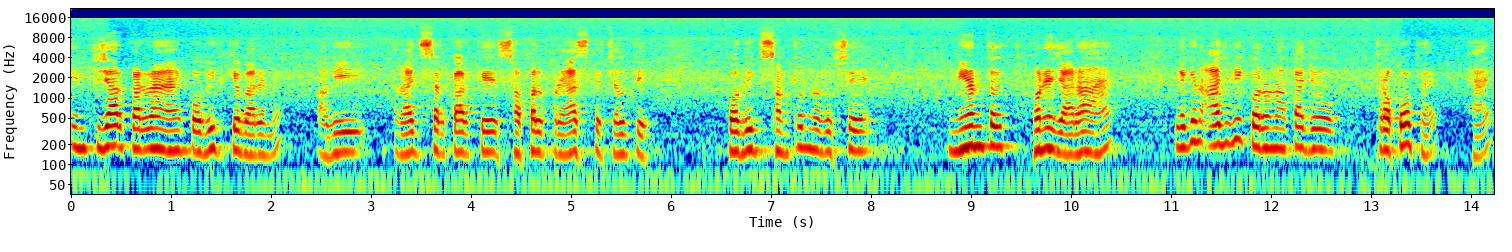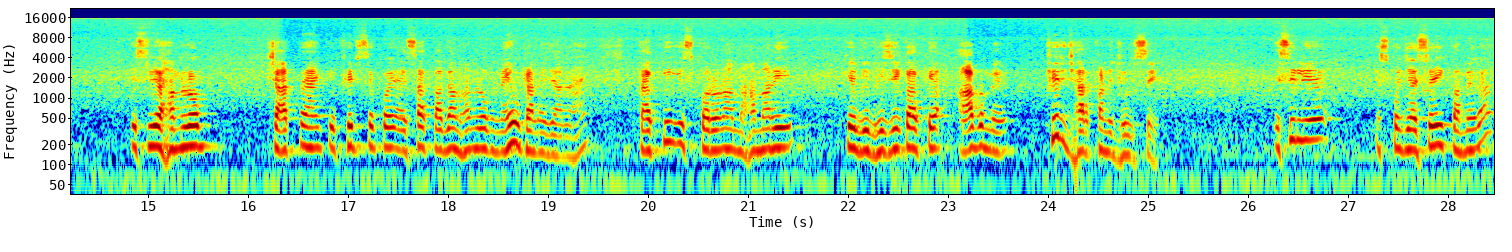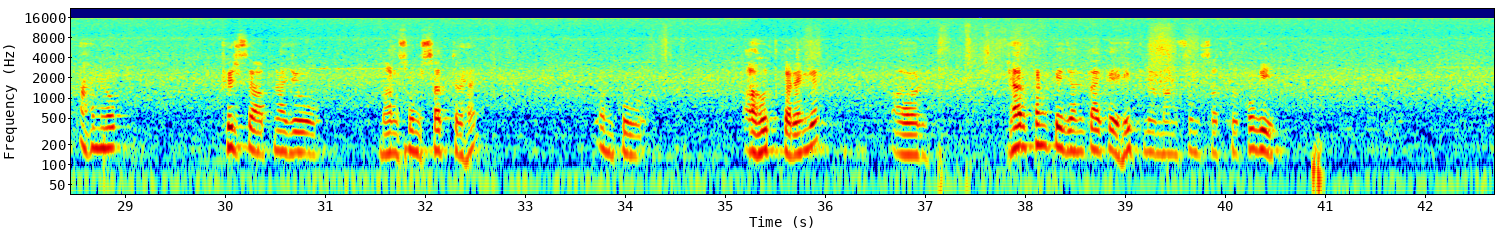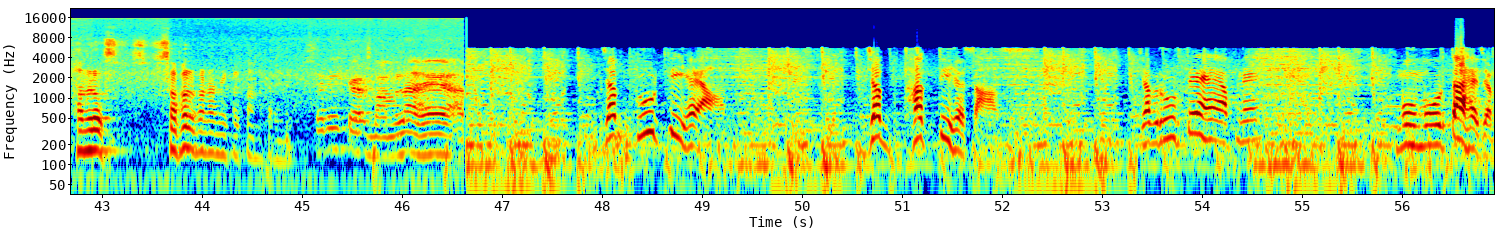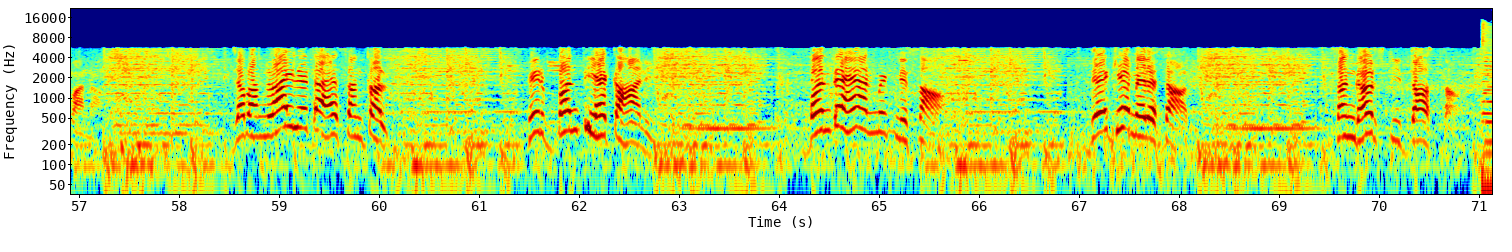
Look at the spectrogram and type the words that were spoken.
इंतज़ार कर रहे हैं कोविड के बारे में। अभी राज्य सरकार के सफल प्रयास के चलते कोविड संपूर्ण रूप से नियंत्रित होने जा रहा है। लेकिन आज भी कोरोना का जो प्रकोप है है, इसलिए हम लोग चाहते हैं कि फिर से कोई ऐसा कदम हम लोग नहीं उठाने जा रहे हैं, ताकि इस कोरोना महामारी के विभीषिका के आग में फिर झारखंड झुलसे। इसीलिए इसको जैसे ही कमेगा, हम लोग फिर से अपना जो मानसून सत्र है, उनको आहूत करेंगे और झारखंड के जनता के हित में मानसून सत्र को भी हम लोग सफल बनाने का काम करेंगे। सर एक मामला है। जब टूटती है आस जब थकती है सांस जब रूठते हैं अपने मुँह मोड़ता है जमाना जब अंगड़ाई लेता है संकल्प फिर बनती है कहानी। बनते हैं अनमिट निशान। देखिए मेरे साथ संघर्ष की दास्तान।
